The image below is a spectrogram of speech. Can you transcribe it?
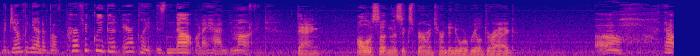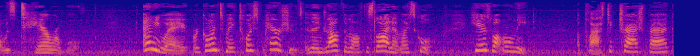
but jumping out of a perfectly good airplane is not what I had in mind. Dang. All of a sudden, this experiment turned into a real drag. Ugh, that was terrible. Anyway, we're going to make toy parachutes and then drop them off the slide at my school. Here's what we'll need a plastic trash bag,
